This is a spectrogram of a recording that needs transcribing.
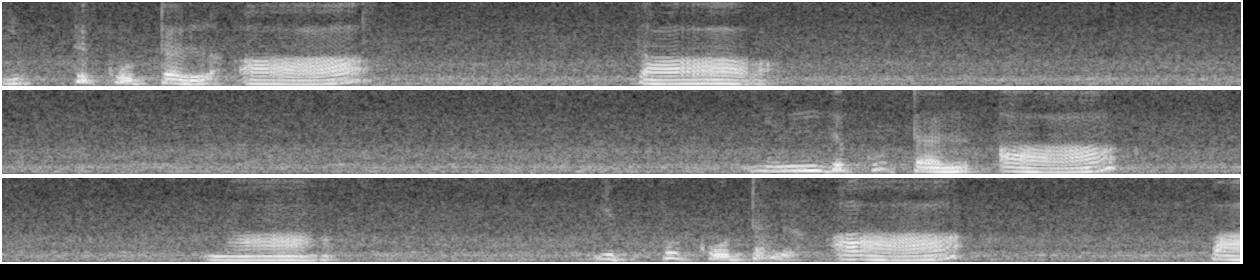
இத்து கூட்டல் ஆ தா. இந்து கூட்டல் ஆ நா. இப்பு கூட்டல் ஆ பா.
